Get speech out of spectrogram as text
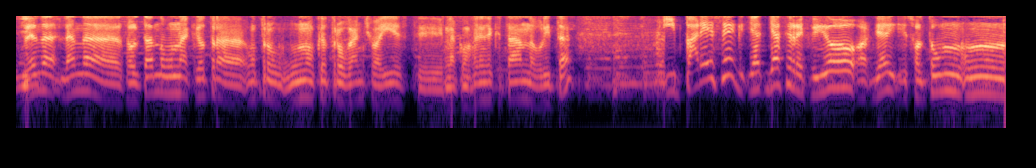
le, anda, le anda soltando una que otra, otro, uno que otro gancho ahí este, en la conferencia que está dando ahorita. Y parece, ya, ya se refirió, ya soltó un, un,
